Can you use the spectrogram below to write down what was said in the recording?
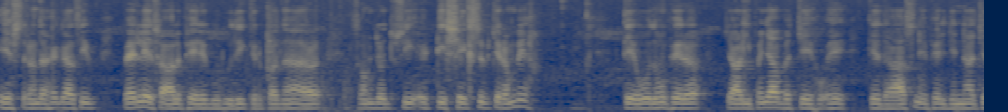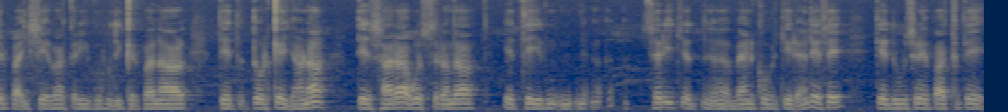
ਇਸ ਤਰ੍ਹਾਂ ਦਾ ਹੈਗਾ ਸੀ ਪਹਿਲੇ ਸਾਲ ਫਿਰ ਗੁਰੂ ਦੀ ਕਿਰਪਾ ਨਾਲ ਸਮਝ ਲਓ ਤੁਸੀਂ 86 ਵਿੱਚ ਰੰਭਿਆ। ਤੇ ਉਦੋਂ ਫਿਰ 40 50 ਬੱਚੇ ਹੋਏ ਤੇ ਦਾਸ ਨੇ ਫਿਰ ਜਿੰਨਾ ਚਿਰ ਭਾਈ ਸੇਵਾ ਕਰੀ ਗੁਰੂ ਦੀ ਕਿਰਪਾ ਨਾਲ ਤੇ ਤੁਰ ਕੇ ਜਾਣਾ ਤੇ ਸਾਰਾ ਉਸ ਤਰ੍ਹਾਂ ਦਾ ਇੱਥੇ ਸਰੀ ਚ ਅ, ਵੈਨਕੂਵਰ ਚ ਹੀ ਰਹਿੰਦੇ ਸੀ ਤੇ ਦੂਸਰੇ ਪੱਖ ਤੇ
